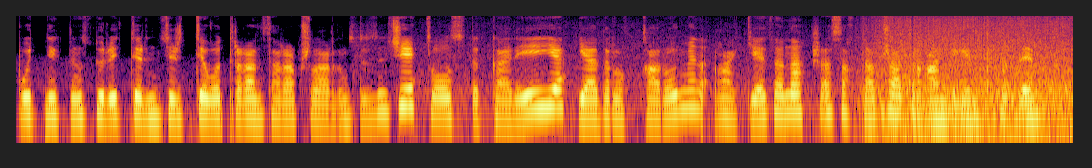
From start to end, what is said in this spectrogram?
Спутниктің суреттерін зерттеп отырған сарапшылардың сөзінше солтүстік корея ядролық қару мен ракетаны жасақтап жатырған деген пікірде.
